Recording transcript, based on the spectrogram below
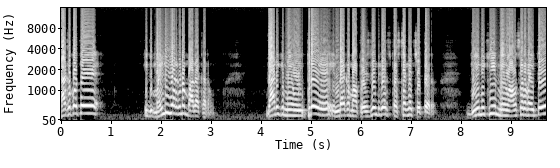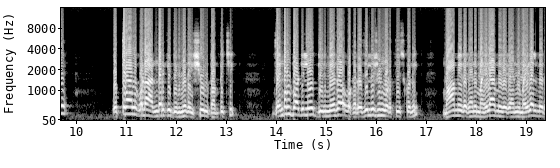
కాకపోతే ఇది మళ్ళీ జరగడం బాధాకరం. దానికి మేము ఇప్పుడే ఇందాక మా ప్రెసిడెంట్ గారు స్పష్టంగా చెప్పారు. దీనికి మేము అవసరమైతే ఉత్తరాలు కూడా అందరికీ దీని మీద ఇష్యూలు పంపించి జనరల్ బాడీలో దీని మీద ఒక రెజల్యూషన్ కూడా తీసుకొని మా మీద కానీ మహిళా మీద కానీ మహిళల మీద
